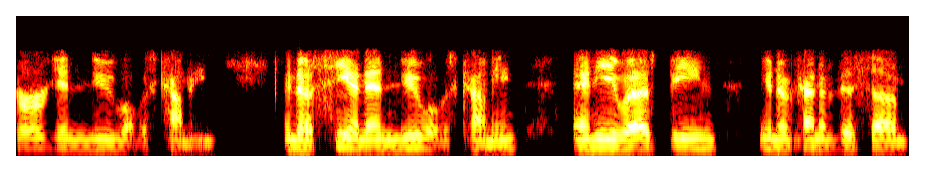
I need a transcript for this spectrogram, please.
Gergen knew what was coming. You know, CNN knew what was coming, and he was being, you know, kind of this, um,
